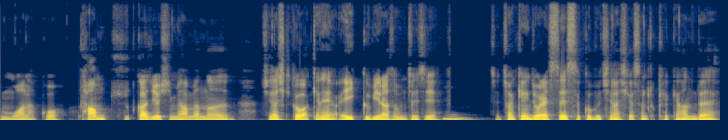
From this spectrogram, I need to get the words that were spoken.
좀 모아놨고. 다음 주까지 열심히 하면은 진화시킬 것 같긴 해요. A급이라서 문제지. 음. 전 개인적으로 SS급을 진화시켰으면 좋겠긴 한데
